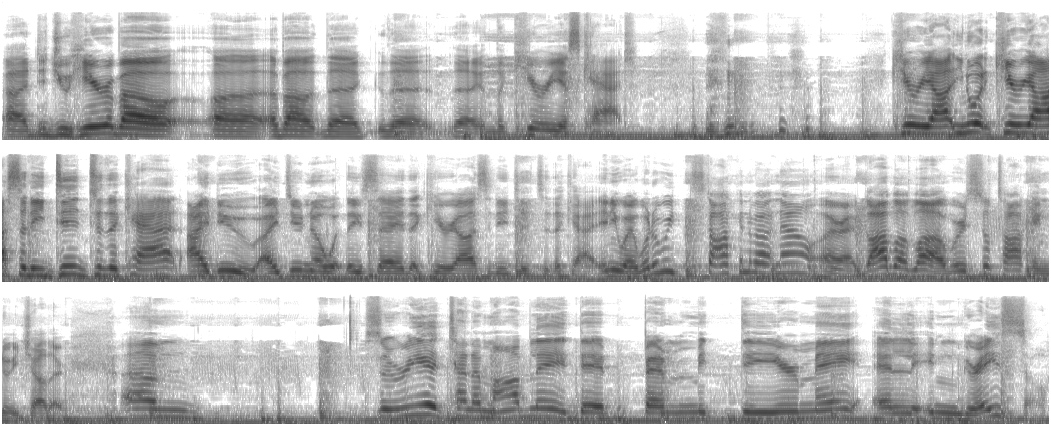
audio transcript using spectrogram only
Uh, did you hear about uh, about the, the the the curious cat? Curio you know what curiosity did to the cat? I do. I do know what they say that curiosity did to the cat. Anyway, what are we talking about now? All right, blah blah blah. We're still talking to each other. Um, sería tan amable de permitirme el ingreso.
